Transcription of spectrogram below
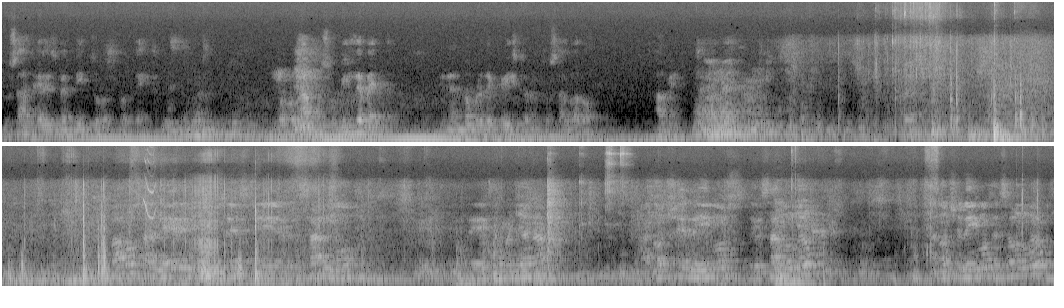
Tus ángeles benditos los protejan. Lo rogamos humildemente en el nombre de Cristo nuestro Salvador. Amén. Vamos a leer entonces el salmo de esta mañana. Anoche leímos el salmo número. Anoche leímos el salmo número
